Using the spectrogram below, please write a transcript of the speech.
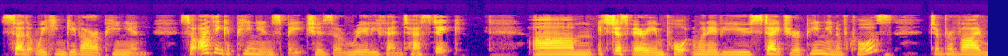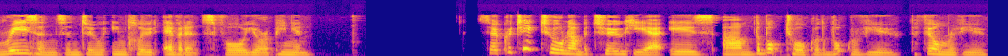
so that we can give our opinion. So I think opinion speeches are really fantastic. Um, it's just very important whenever you state your opinion, of course, to provide reasons and to include evidence for your opinion. So critique tool number two here is um, the book talk or the book review, the film review.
